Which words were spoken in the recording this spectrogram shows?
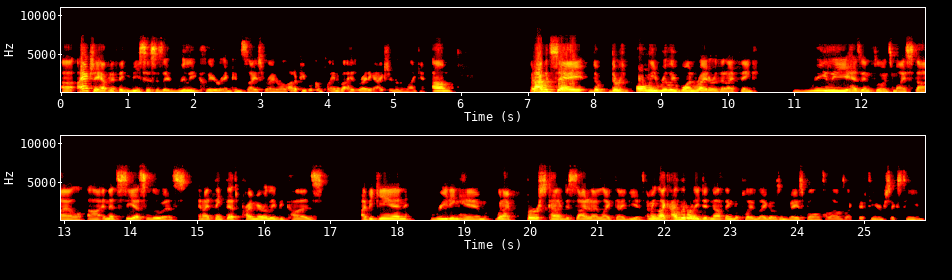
Uh, I actually happen to think Mises is a really clear and concise writer. A lot of people complain about his writing. I actually really like it. Um, but I would say the, there's only really one writer that I think really has influenced my style, uh, and that's C.S. Lewis. And I think that's primarily because I began reading him when I first kind of decided I liked ideas. I mean, like I literally did nothing but play Legos and baseball until I was like 15 or 16,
